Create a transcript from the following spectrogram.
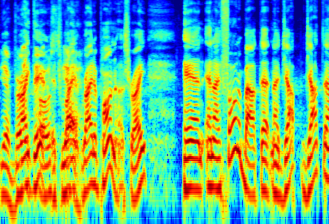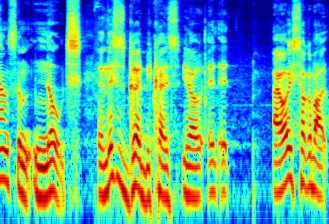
Yeah, very right there. close, It's yeah. right, right upon us, right? And, and I thought about that and I jot, jot down some notes. and this is good because you know it, it, I always talk about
